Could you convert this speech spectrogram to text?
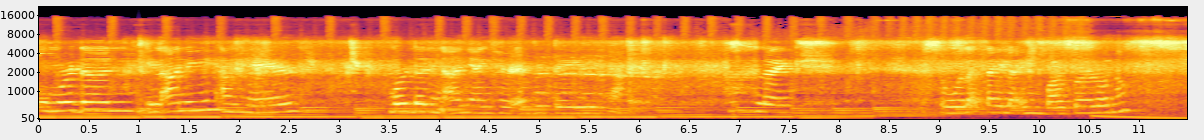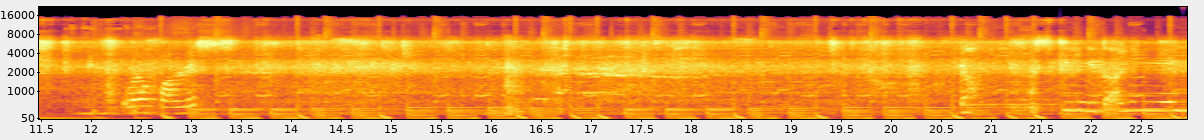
So more than inani ang hair. More than inani ang hair every day. Like, so wala tayo laing barber, no? At orang Paris. Da, skill kita ani.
